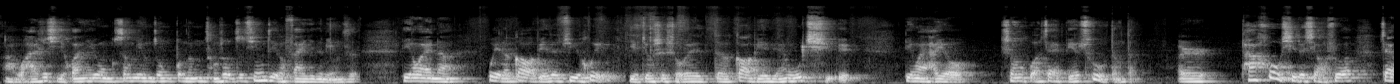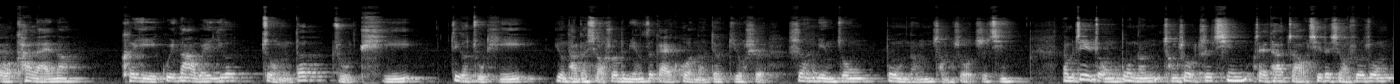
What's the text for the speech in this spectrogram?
啊，我还是喜欢用《生命中不能承受之轻》这个翻译的名字。另外呢，为了告别的聚会，也就是所谓的告别圆舞曲。另外还有生活在别处等等，而他后期的小说，在我看来呢，可以归纳为一个总的主题。这个主题用他的小说的名字概括呢，就就是生命中不能承受之轻。那么这种不能承受之轻，在他早期的小说中，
